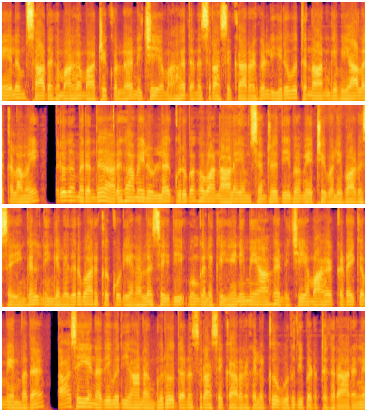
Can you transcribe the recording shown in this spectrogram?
மேலும் சாதகமாக மாற்றிக்கொள்ள நிச்சயமாக தனுசு ராசிக்காரர்கள் இருபத்தி நான்கு வியாழக்கிழமை விரதமிருந்து அருகாமையில் உள்ள குரு பகவான் ஆலயம் சென்று தீபமேற்றி வழிபாடு செய்யுங்கள். நீங்கள் எதிர்பார்க்கக்கூடிய நல்ல செய்தி உங்களுக்கு இனிமையாக நிச்சயமாக கிடைக்கும் என்பதை ராசியின் அதிபதியான குரு தனுசு ராசிக்காரர்களுக்கு உறுதிப்படுத்துகிறாருங்க.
